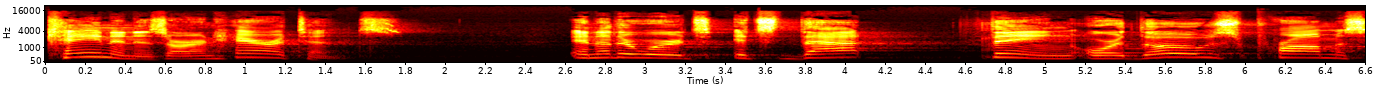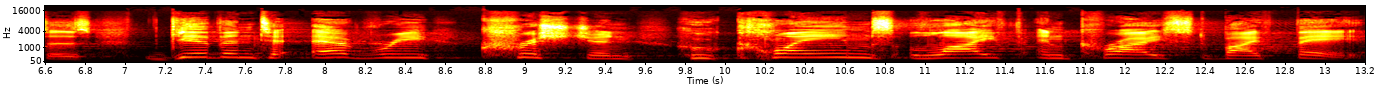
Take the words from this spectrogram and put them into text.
Canaan is our inheritance. In other words, it's that thing or those promises given to every Christian who claims life in Christ by faith.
